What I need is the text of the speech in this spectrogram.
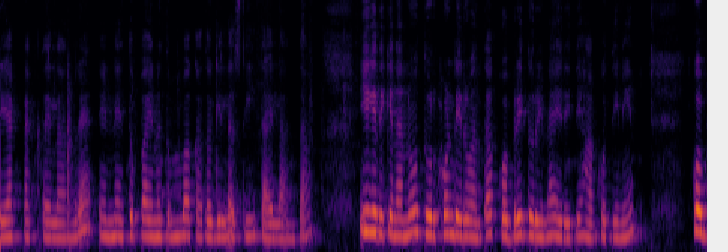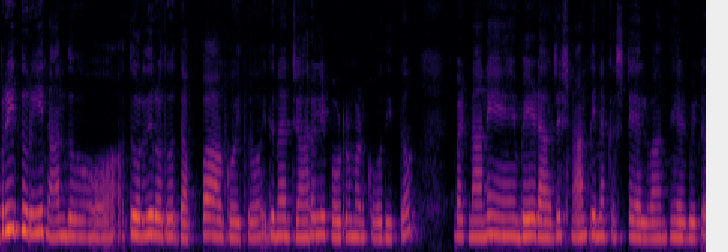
ರಿಯಾಕ್ಟ್ ಆಗ್ತಾ ಇಲ್ಲ ಅಂದರೆ ಎಣ್ಣೆ, ತುಪ್ಪ ಏನು ತುಂಬ ಕಾದೋಗಿಲ್ಲ, ಸೀತಾ ಇಲ್ಲ ಅಂತ. ಈಗ ಇದಕ್ಕೆ ನಾನು ತುರ್ಕೊಂಡಿರುವಂಥ ಕೊಬ್ಬರಿ ತುರಿನ ಈ ರೀತಿ ಹಾಕ್ಕೋತೀನಿ ಕೊಬ್ಬರಿ ತುರಿ ನಾನು ತುರಿದಿರೋದು ದಪ್ಪ ಆಗೋಯ್ತು. ಇದನ್ನು ಜಾರಲ್ಲಿ ಪೌಡ್ರ್ ಮಾಡ್ಕೋಬೋದಿತ್ತು. ಬಟ್ ನಾನೇ ಬೇಡ, ಜಸ್ಟ್ ನಾನು ತಿನ್ನೋಕ್ಕಷ್ಟೇ ಅಲ್ವಾ ಅಂತ ಹೇಳಿಬಿಟ್ಟು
